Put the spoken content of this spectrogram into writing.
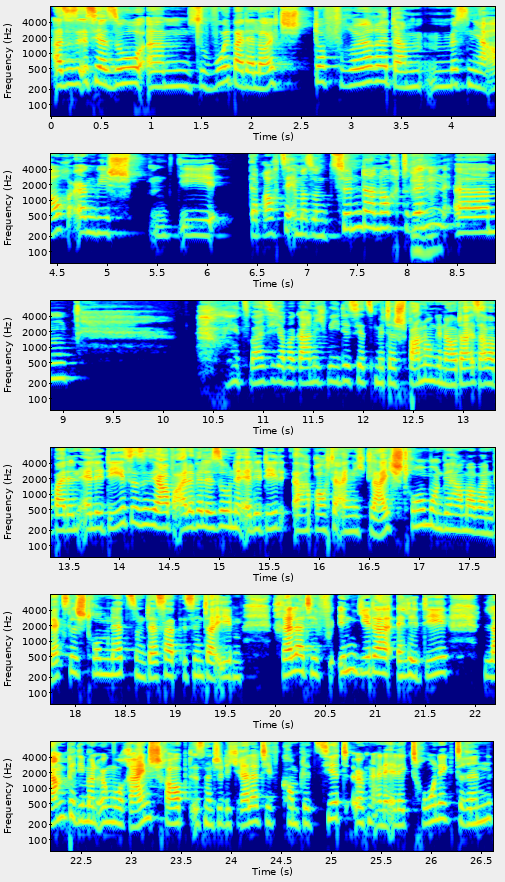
also es ist ja so, ähm, sowohl bei der Leuchtstoffröhre, da müssen ja auch irgendwie die, da braucht es ja immer so einen Zünder noch drin. Mhm. Ähm, Jetzt weiß ich aber gar nicht, wie das jetzt mit der Spannung genau da ist. Aber bei den LEDs ist es ja auf alle Fälle so, eine LED äh, braucht ja eigentlich Gleichstrom und wir haben aber ein Wechselstromnetz und deshalb sind da eben relativ in jeder LED-Lampe, die man irgendwo reinschraubt, ist natürlich relativ kompliziert irgendeine Elektronik drin,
